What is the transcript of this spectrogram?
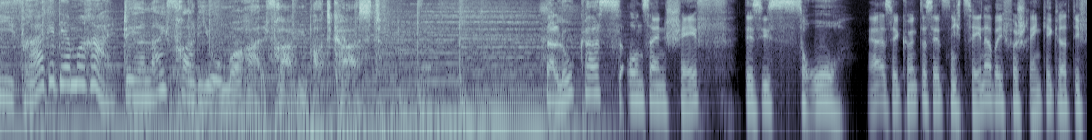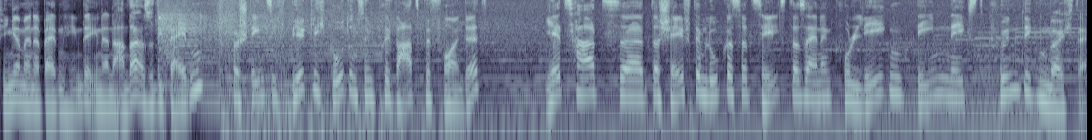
Die Frage der Moral. Der Live-Radio Moralfragen-Podcast. Der Lukas und sein Chef, das ist so. Ja, also ihr könnt das jetzt nicht sehen, aber ich verschränke gerade die Finger meiner beiden Hände ineinander. Also die beiden verstehen sich wirklich gut und sind privat befreundet. Jetzt hat äh, der Chef dem Lukas erzählt, dass er einen Kollegen demnächst kündigen möchte.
